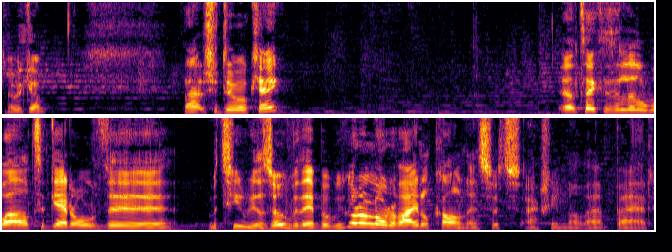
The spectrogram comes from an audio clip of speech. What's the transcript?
There we go. That should do okay. It'll take us a little while to get all of the materials over there, but we've got a lot of idle colonists, so it's actually not that bad.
